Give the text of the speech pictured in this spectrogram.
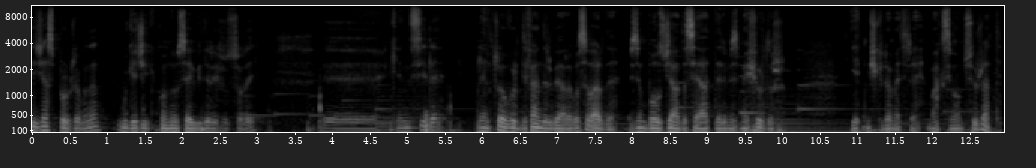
Laflayacağız programının bu geceki konuğu sevgili Reşit Soray. Ee, kendisiyle Land Rover Defender bir arabası vardı. Bizim Bozcaada seyahatlerimiz meşhurdur. 70 kilometre maksimum sürat.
